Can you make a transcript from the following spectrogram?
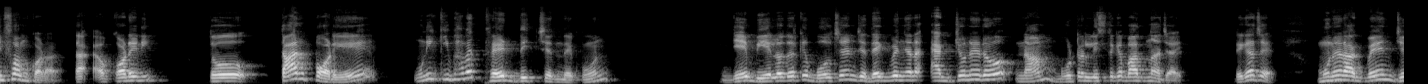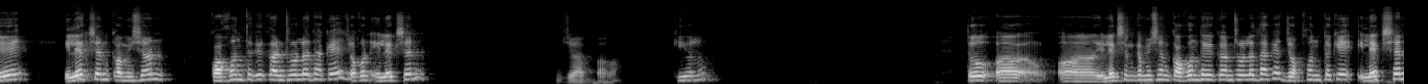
ইনফর্ম করার। করেনি। তো তারপরে উনি কীভাবে থ্রেড দিচ্ছেন দেখুন, যে বিএলওদেরকে বলছেন যে দেখবেন যেন একজনেরও নাম ভোটার লিস্ট থেকে বাদ না যায়। ঠিক আছে? মনে রাখবেন যে ইলেকশন কমিশন কখন থেকে কন্ট্রোলে থাকে? যখন ইলেকশন যাব বাবা, কি হলো? তো ইলেকশন কমিশন কখন থেকে কন্ট্রোলে থাকে? যখন থেকে ইলেকশন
